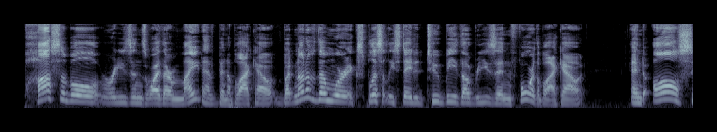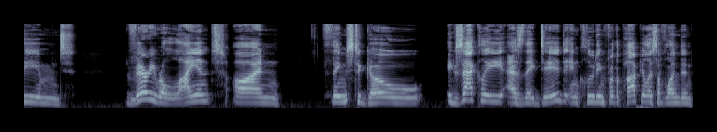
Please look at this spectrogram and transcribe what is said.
possible reasons why there might have been a blackout, but none of them were explicitly stated to be the reason for the blackout, and all seemed very reliant on things to go exactly as they did, including for the populace of London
